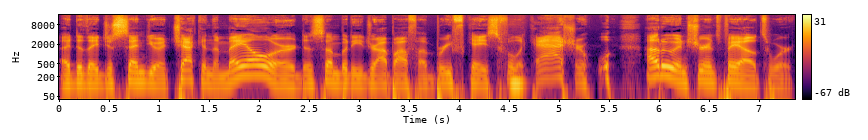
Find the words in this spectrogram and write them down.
Uh, do they just send you a check in the mail, or does somebody drop off a briefcase full of cash, or how do insurance payouts work?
